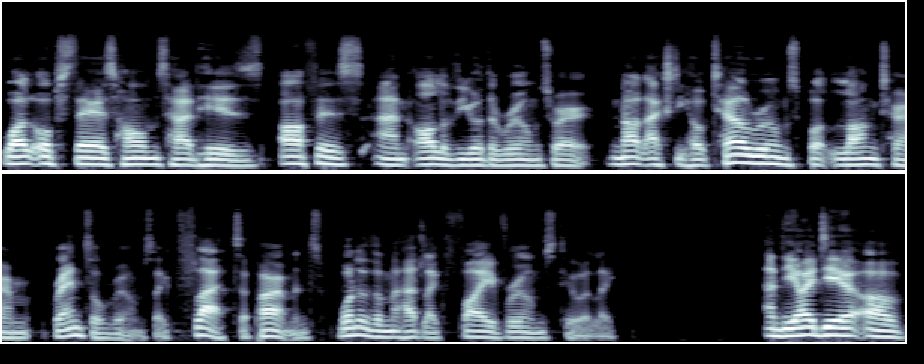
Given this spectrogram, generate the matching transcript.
while upstairs Holmes had his office and all of the other rooms were not actually hotel rooms, but long term rental rooms, like flats, apartments. One of them had like five rooms to it, like and the idea of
